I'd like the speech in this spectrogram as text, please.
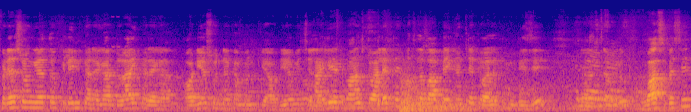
फ्रेश होंगे तो क्लीन करेगा ड्राई करेगा। ऑडियो सुनने का मन किया ऑडियो भी चलेगा। हाईली एडवांस टॉयलेट है मतलब आप एक घंटे टॉयलेट में busy wash basin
